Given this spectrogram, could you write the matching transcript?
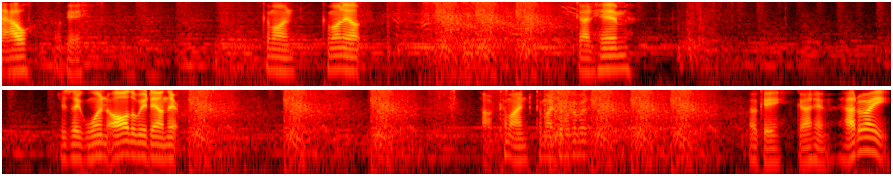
Ow. Okay. Come on. Come on out. Got him. There's like one all the way down there. Oh, come on. Come on, come on, come on. Okay, got him. How do I...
